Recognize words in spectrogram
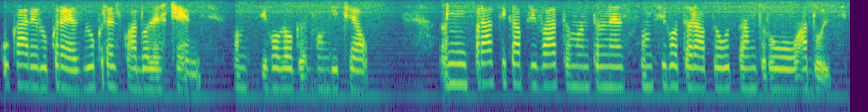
cu care lucrez, lucrez cu adolescenți, sunt psiholog în liceu. În practica privată mă întâlnesc, sunt psihoterapeut pentru adulți.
